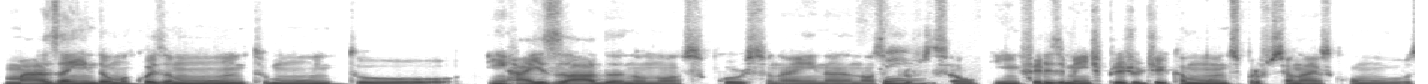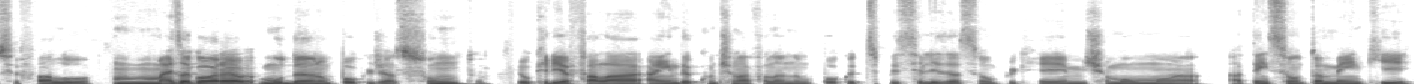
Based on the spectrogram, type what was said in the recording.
mas ainda é uma coisa muito, muito enraizada no nosso curso, né, e na nossa Sim. profissão. E infelizmente prejudica muitos profissionais, como você falou. Mas agora, mudando um pouco de assunto, eu queria falar, ainda continuar falando um pouco de especialização, porque me chamou uma atenção também que,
